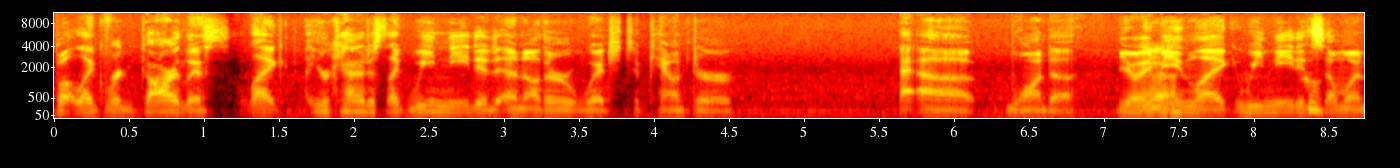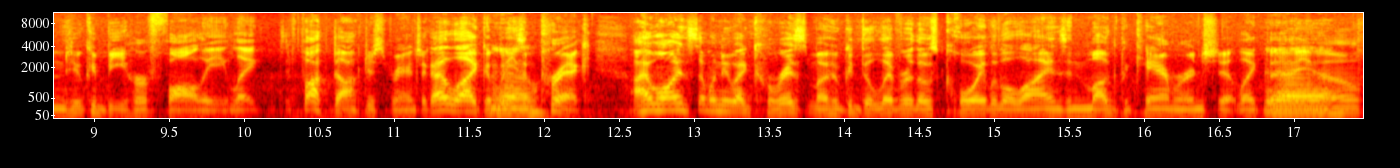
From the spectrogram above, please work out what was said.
But like regardless, like you're kind of just like we needed another witch to counter uh, Wanda. You know what I mean? Like we needed someone who could be her folly. Like fuck Doctor Strange. Like I like him, but he's a prick. I wanted someone who had charisma, who could deliver those coy little lines and mug the camera and shit like that. You know?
